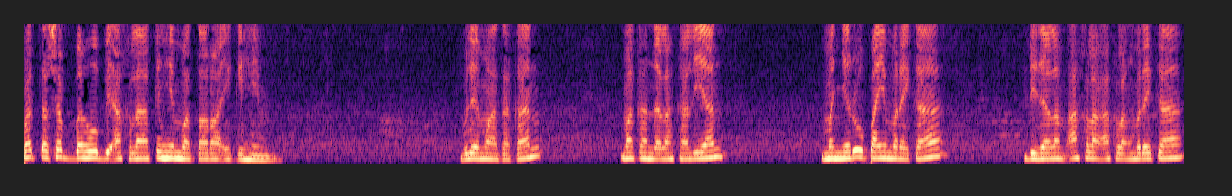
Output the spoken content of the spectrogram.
fatashabbahu bi akhlaqihim wa taraikihim. Beliau mengatakan, maka hendaklah kalian menyerupai mereka di dalam akhlak-akhlak mereka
